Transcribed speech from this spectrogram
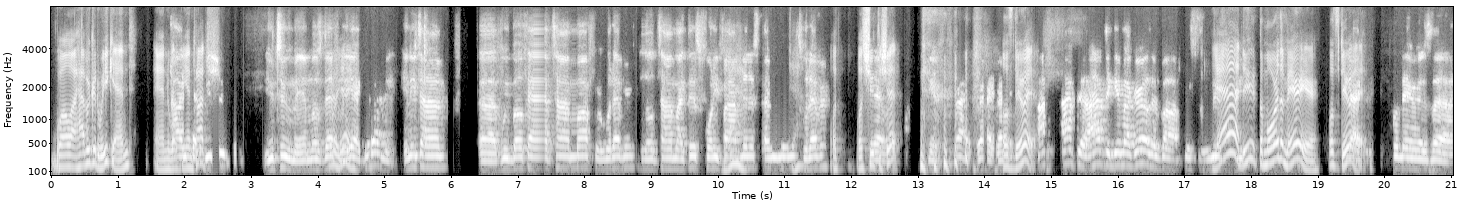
Well, uh, have a good weekend, and we'll be in yeah, touch. You too. You too, man. Most definitely. yeah. yeah. get at me anytime. Uh, if we both have time off or whatever, a little time like this, forty-five Yeah. minutes, thirty minutes, Yeah. whatever. Let, let's shoot the shit. Yeah, right, right, right. Let's do it. I, I have to. I have to get my girl involved. This, this, Yeah, dude. The more, the merrier. Let's do Yeah. it. there is uh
